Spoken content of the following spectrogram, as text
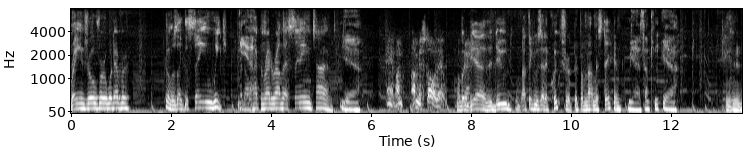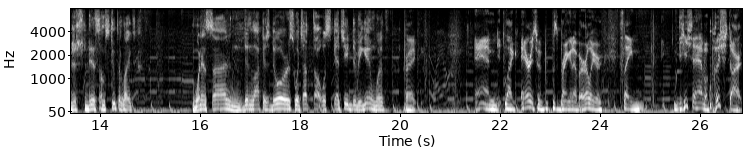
Range Rover or whatever. It was like the same week. It Yeah. all happened right around that same time. yeah. Damn, I'm, I missed all that. Okay. But yeah, the dude, I think he was at a QuikTrip, if I'm not mistaken. Yeah, something. Yeah, And just did something stupid like went inside and didn't lock his doors, which I thought was sketchy to begin with. right. And like Aries was was bringing up earlier, it's like he should have a push start.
